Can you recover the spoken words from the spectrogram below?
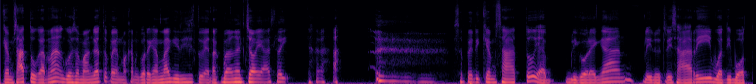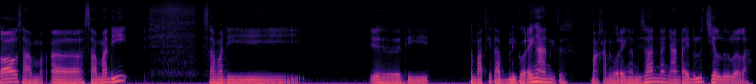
camp 1 karena gue sama Angga tuh pengen makan gorengan lagi di situ. Enak banget coy asli sampai di camp 1 ya beli gorengan beli nutrisari buat di botol sama uh, sama di sama di uh, di tempat kita beli gorengan gitu. Makan gorengan di sana nyantai dulu chill dulu lah.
